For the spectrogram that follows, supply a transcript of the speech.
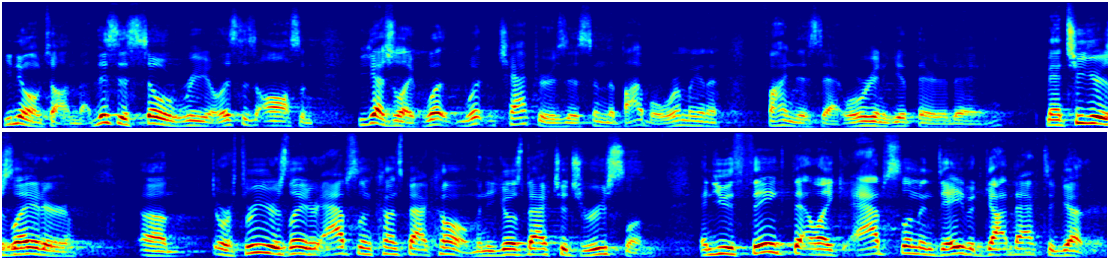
You know what I'm talking about. This is so real. This is awesome. You guys are like, what, what chapter is this in the Bible? Where am I going to find this at? Well, we're going to get there today. Man, two years later, um, or three years later, Absalom comes back home and he goes back to Jerusalem. And you think that like Absalom and David got back together.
